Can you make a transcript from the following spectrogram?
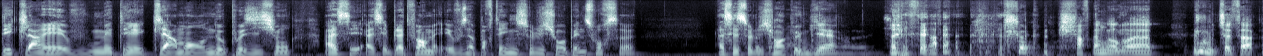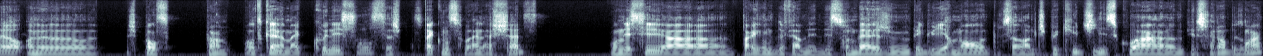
déclarez, vous mettez clairement en opposition à ces, à ces plateformes et vous apportez une solution open source à ces solutions. Un peu guerre. C'est ça. Alors, je pense en tout cas, à ma connaissance, je ne pense pas qu'on soit à la chasse. On essaie, par exemple, de faire des, sondages régulièrement pour savoir un petit peu qui utilise quoi, euh, quels sont leurs besoins.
